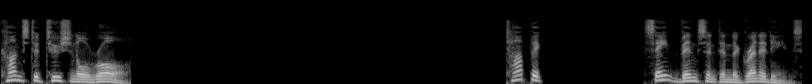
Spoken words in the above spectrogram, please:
Constitutional role St. Vincent and the Grenadines'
